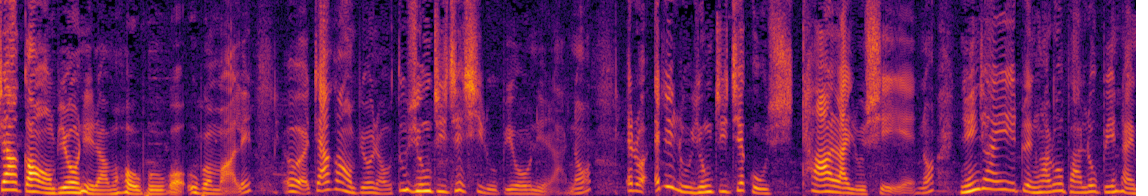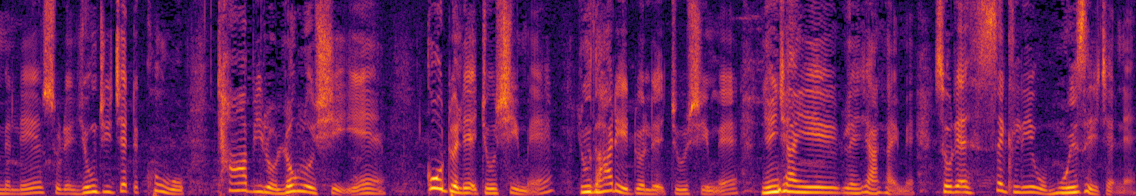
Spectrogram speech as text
ကြားကောင်းအောင်ပြောနေတာမဟုတ်ဘူးပေါ့ဥပမာလေဟိုကြားကောင်းအောင်ပြောနေတာသူယုံကြည်ချက်ရှိလို့ပြောနေတာနော်အဲ့တော့အဲ့ဒီလိုယုံကြည်ချက်ကိုထားလိုက်လို့ရှိရဲ့နော်ငင်းချိုင်းရဲ့အတွက်ငါတို့ဘာလုပ်ပေးနိုင်မလဲဆိုတဲ့ယုံကြည်ချက်တစ်ခုကိုထားပြီးလို့လုပ်လို့ရှိရင်ကိုယ့်အတွက်လည်းအကျိုးရှိမယ် လူသားတွေအတွက်လည်းအကျိုးရှိမယ်ငင်းချမ်းရေးလည်းရနိုင်မယ်ဆိုတဲ့စိတ်ကလေးကိုမွေးစေခြင်းနဲ့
